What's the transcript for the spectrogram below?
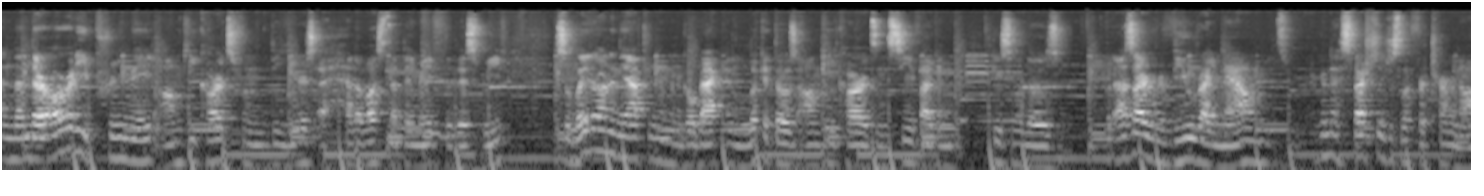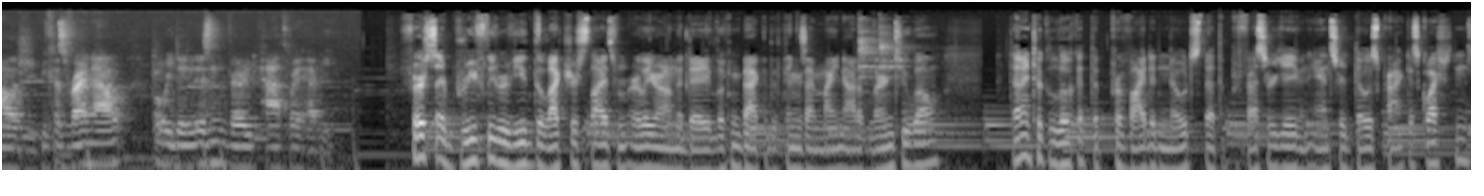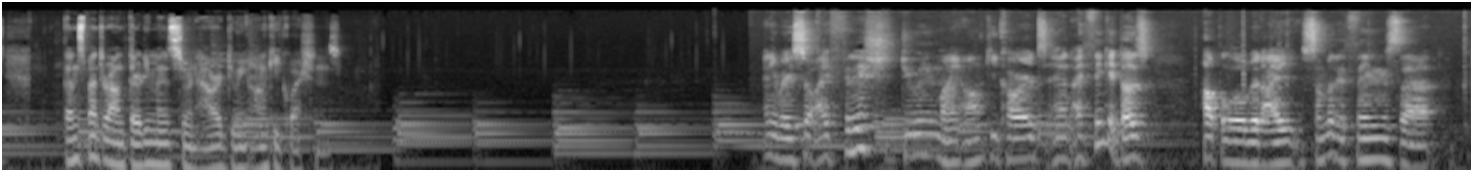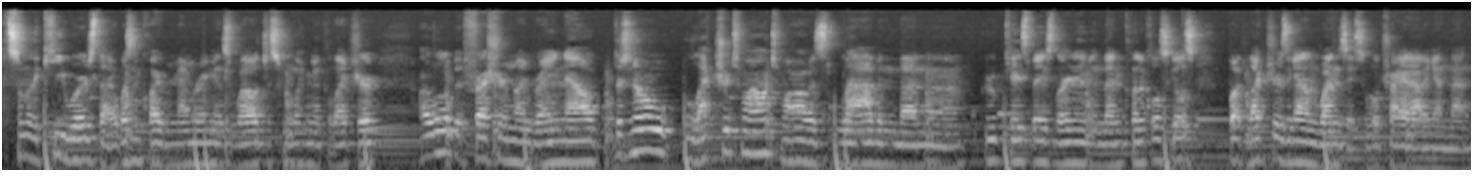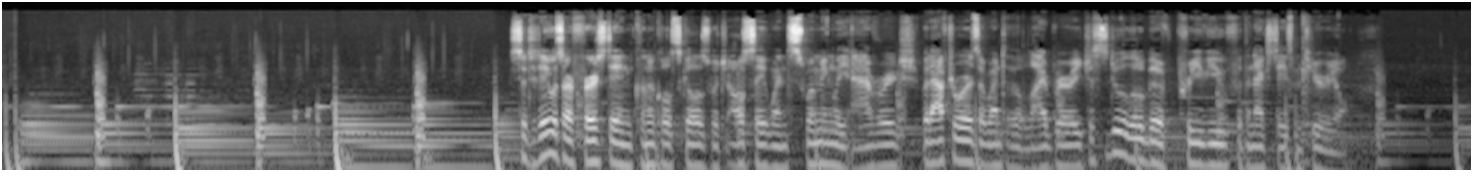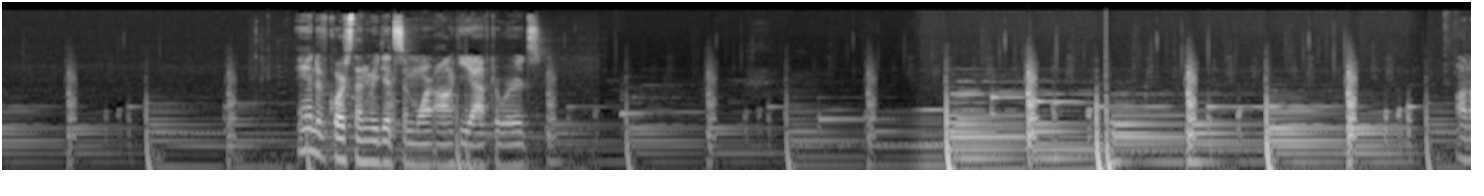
and then there are already pre-made Anki cards from the years ahead of us that they made for this week. So later on in the afternoon, I'm going to go back and look at those Anki cards and see if I can do some of those. But as I review right now, I'm going to especially just look for terminology because right now what we did isn't very pathway heavy. First, I briefly reviewed the lecture slides from earlier on the day, looking back at the things I might not have learned too well. Then I took a look at the provided notes that the professor gave and answered those practice questions, then spent around 30 minutes to an hour doing Anki questions. Anyway, so I finished doing my Anki cards, and I think it does help a little bit. I some of the things that some of the keywords that I wasn't quite remembering as well just from looking at the lecture are a little bit fresher in my brain now. There's no lecture tomorrow. Tomorrow is lab and then uh, group case-based learning and then clinical skills, but lecture is again on Wednesday, so we'll try it out again then. So today was our first day in clinical skills, which I'll say went swimmingly average, but afterwards I went to the library just to do a little bit of preview for the next day's material. And of course, then we did some more Anki afterwards.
